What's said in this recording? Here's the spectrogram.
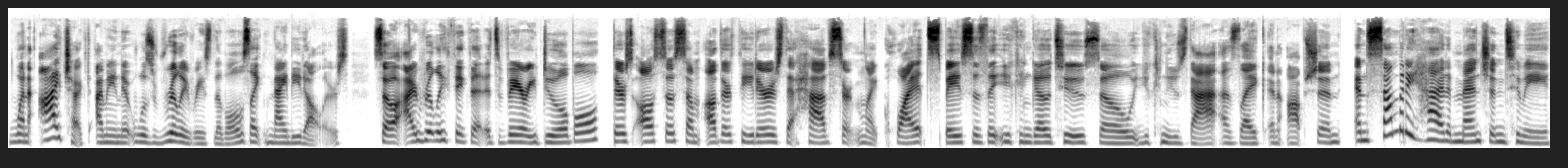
When I checked, I mean, it was really reasonable. It was like $90. So I really think that it's very doable. There's also some other theaters that have certain like quiet spaces that you can go to. So you can use that as like an option. And somebody had mentioned to me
